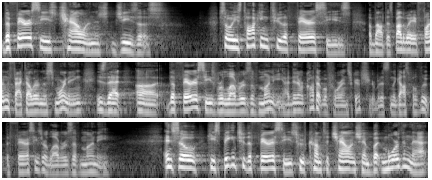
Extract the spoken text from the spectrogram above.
The Pharisees challenged Jesus. So he's talking to the Pharisees about this. By the way, a fun fact I learned this morning is that uh, the Pharisees were lovers of money. I never caught that before in Scripture, but it's in the Gospel of Luke. The Pharisees are lovers of money. And so he's speaking to the Pharisees who've come to challenge him. But more than that,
